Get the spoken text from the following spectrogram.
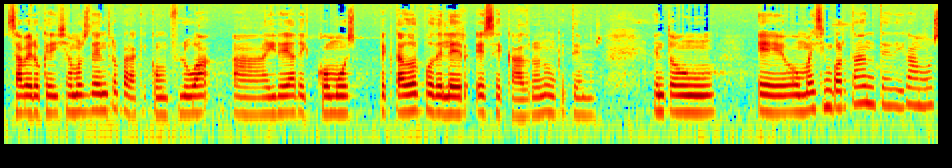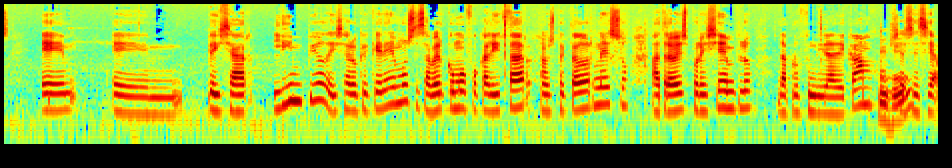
saber o que deixamos dentro para que conflúa a idea de como o espectador pode ler ese cadro non que temos. Entón, eh, o máis importante, digamos, é eh, deixar limpio, deixar o que queremos e saber como focalizar ao espectador neso a través, por exemplo, da profundidade de campo, uh -huh. xa se sea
